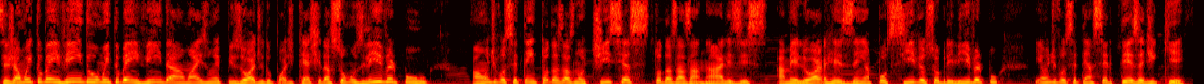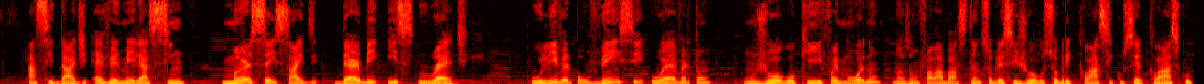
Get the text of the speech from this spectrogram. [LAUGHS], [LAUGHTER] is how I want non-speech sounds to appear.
Seja muito bem-vindo, muito bem-vinda a mais um episódio do podcast da Somos Liverpool, aonde você tem todas as notícias, todas as análises, a melhor resenha possível sobre Liverpool e onde você tem a certeza de que a cidade é vermelha sim. Merseyside Derby is red. O Liverpool vence o Everton, um jogo que foi morno. Nós vamos falar bastante sobre esse jogo, sobre clássico ser clássico.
